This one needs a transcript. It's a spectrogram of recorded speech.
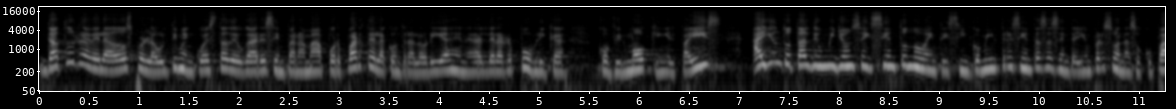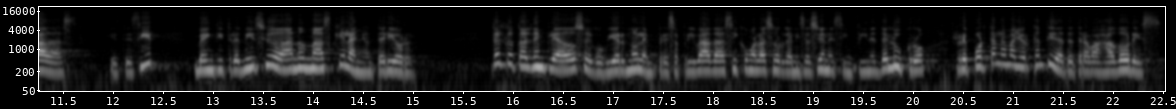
Datos revelados por la última encuesta de hogares en Panamá por parte de la Contraloría General de la República confirmó que en el país hay un total de 1.695.361 personas ocupadas, es decir, 23.000 ciudadanos más que el año anterior. Del total de empleados, el gobierno, la empresa privada, así como las organizaciones sin fines de lucro, reportan la mayor cantidad de trabajadores.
